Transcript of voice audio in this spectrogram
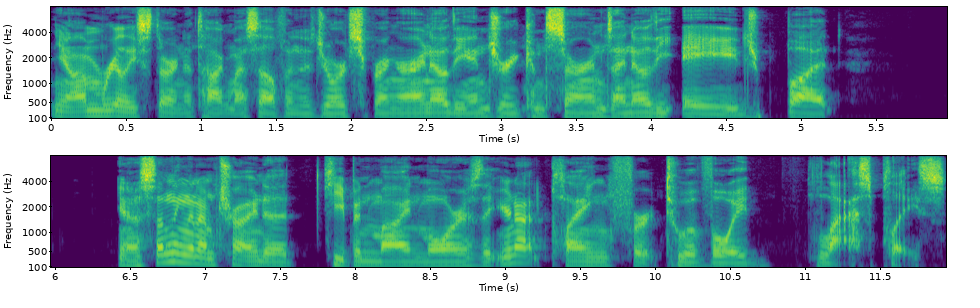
You know, I'm really starting to talk myself into George Springer. I know the injury concerns, I know the age, but you know, something that I'm trying to keep in mind more is that you're not playing for to avoid last place.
